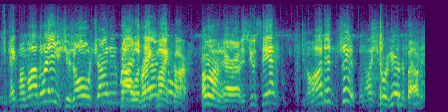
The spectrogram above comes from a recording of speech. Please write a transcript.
We can take my Model A. She's all shiny and bright. No, we'll red take my gold. car. Come on, Harris. Did you see it? No, I didn't see it, but I sure heard about it.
